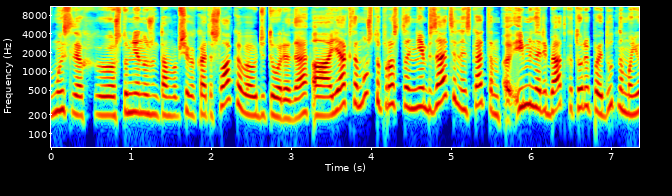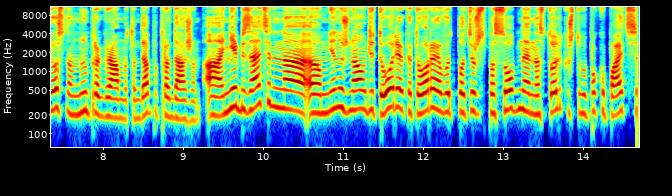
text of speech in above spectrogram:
в мыслях, э, что мне нужен там вообще какая-то шлаковая аудитория, да, а я к тому, что просто не обязательно искать там э, именно ребят, которые пойдут на мою основную программу там, да, по продажам. А не обязательно э, мне нужна аудитория, которая вот платежеспособная настолько, чтобы покупать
